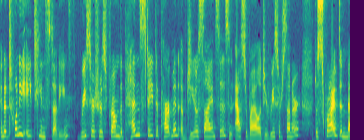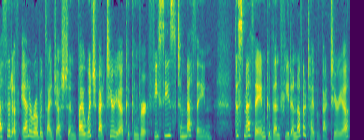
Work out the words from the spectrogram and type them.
In a 2018 study, researchers from the Penn State Department of Geosciences and Astrobiology Research Center described a method of anaerobic digestion by which bacteria could convert feces to methane. This methane could then feed another type of bacteria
